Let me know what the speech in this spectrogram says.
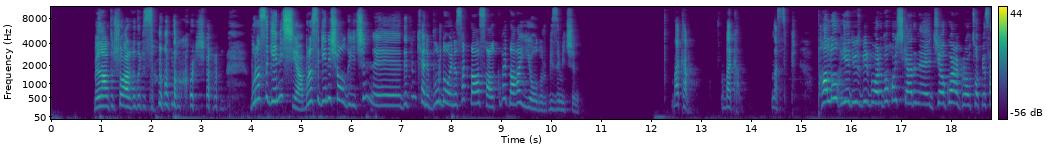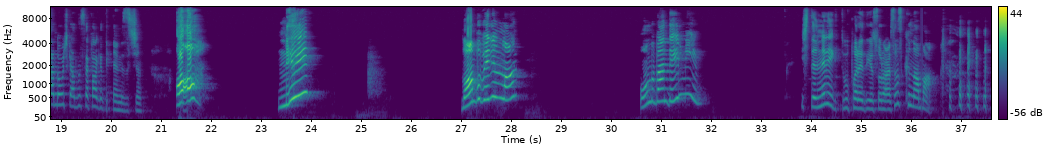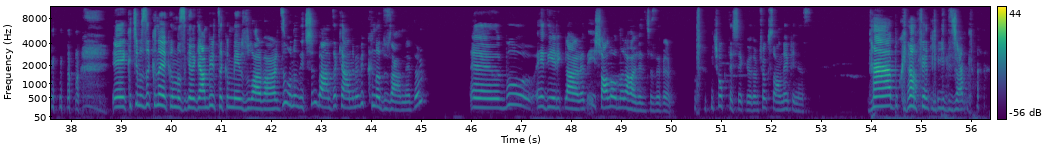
Ben artık şu arkadaki salonda koşarım. Burası geniş ya. Burası geniş olduğu için eee, dedim ki hani burada oynasak daha sağlıklı ve daha iyi olur bizim için. Bakalım. Bakalım. Nasip. Paluh 701 bu arada hoş geldin. E, Jaguar Growtopia sen de hoş geldin. Sefa getirdikleriniz için. Aa! Ne? Lan bu benim lan. O mu ben değil miyim? İşte nereye gitti bu para diye sorarsanız kınama. e, kıçımıza kına yakılması gereken bir takım mevzular vardı. Onun için ben de kendime bir kına düzenledim. E, bu hediyeliklerle de inşallah onları halledeceğiz efendim. Çok teşekkür ederim. Çok sağ olun hepiniz. Ha bu kıyafetle gideceğim.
